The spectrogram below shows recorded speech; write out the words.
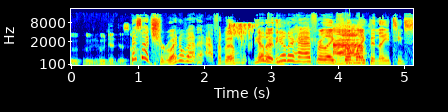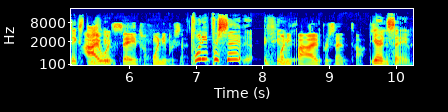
who who, who did this. Song. That's not true. I know about half of them. The other the other half are like from like the 1960s. I would say 20%. twenty percent. 25% tops. You're insane.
